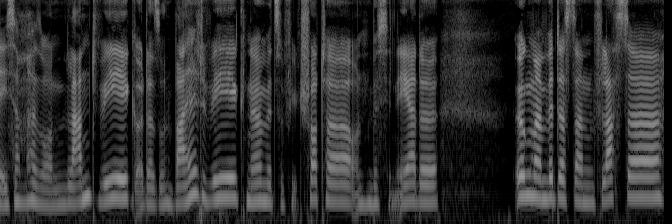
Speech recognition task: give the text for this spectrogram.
ich sag mal, so ein Landweg oder so ein Waldweg, ne, mit so viel Schotter und ein bisschen Erde. Irgendwann wird das dann ein Pflaster,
